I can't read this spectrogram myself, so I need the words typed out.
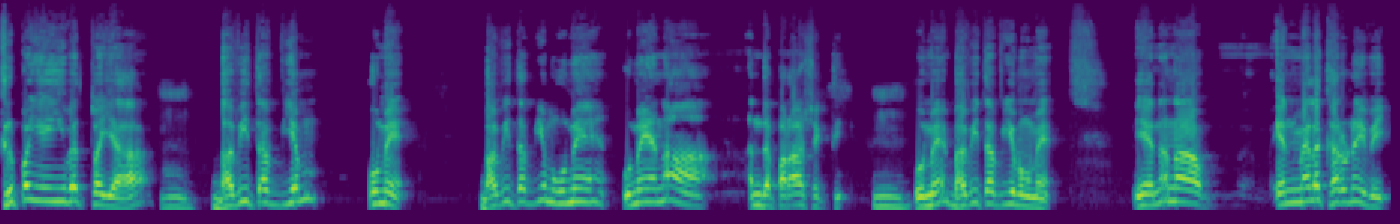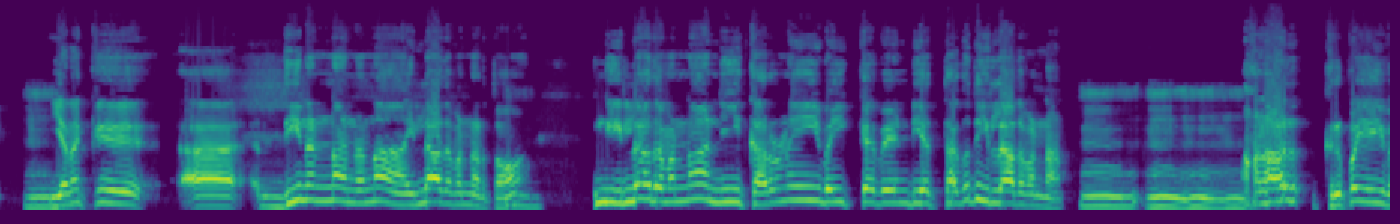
கிருபையைவ துவயா பவிதவ்யம் உமே. பவிதவ்யம் உமே. உமேனா அந்த பராசக்தி. உமே பவிதவ்யம் உமே. என்னன்னா என் மேல கருணை வை. எனக்கு தீனன்னா என்னன்னா இல்லாதவன் அர்த்தம். இங்க இல்லாதவன்னா நீ கருணை வைக்க வேண்டிய தகுதி இல்லாதவன் நான். ஆனால் கிருபையைவ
